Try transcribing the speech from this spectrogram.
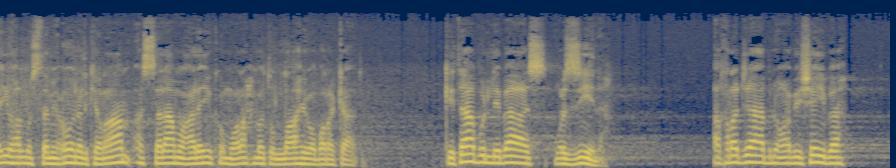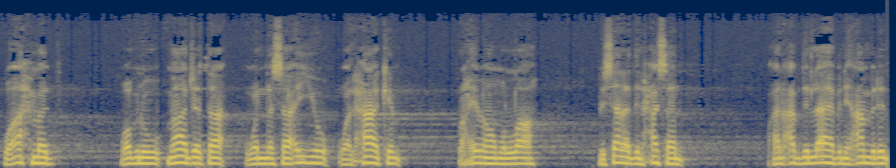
أيها المستمعون الكرام السلام عليكم ورحمة الله وبركاته. كتاب اللباس والزينة أخرج ابن أبي شيبة وأحمد وابن ماجة والنسائي والحاكم رحمهم الله بسند حسن عن عبد الله بن عمرو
